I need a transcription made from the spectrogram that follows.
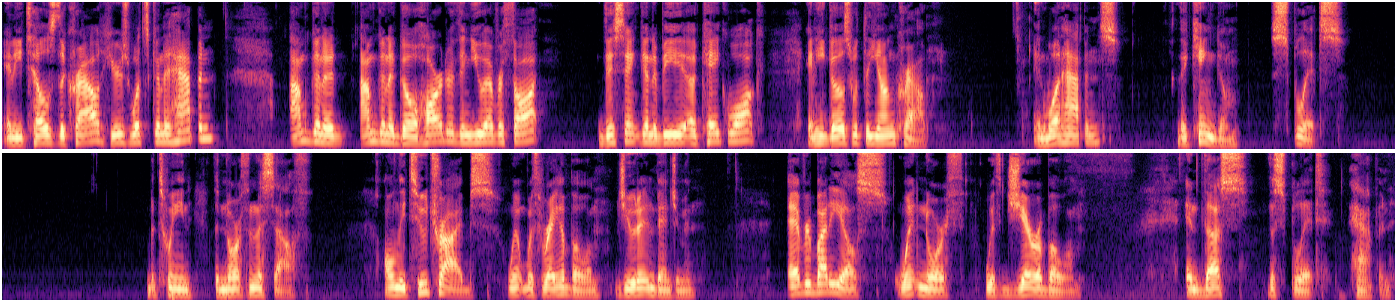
and he tells the crowd, here's what's going to happen. I'm going to I'm going to go harder than you ever thought. This ain't going to be a cakewalk. And he goes with the young crowd. And what happens? The kingdom splits between the north and the south. Only two tribes went with Rehoboam, Judah and Benjamin. Everybody else went north with Jeroboam and thus the split happened.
